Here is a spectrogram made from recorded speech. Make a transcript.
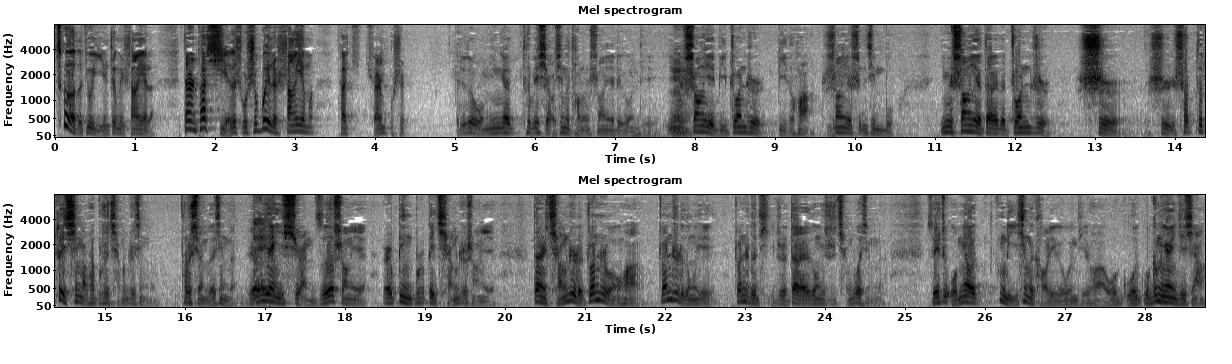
册子就已经证明商业了。但是他写的时候是为了商业吗？他全不是。我觉得我们应该特别小心的讨论商业这个问题，因为商业比专制比的话，商业是个进步，因为商业带来的专制是是是它最起码它不是强制性的，它是选择性的，人愿意选择商业，而并不是被强制商业。但是强制的专制文化、专制的东西、专制的体制带来的东西是强迫性的，所以这我们要更理性的考虑一个问题的话，我我我更愿意去想，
